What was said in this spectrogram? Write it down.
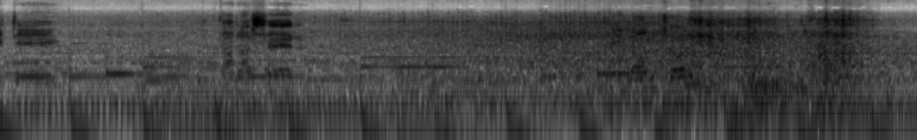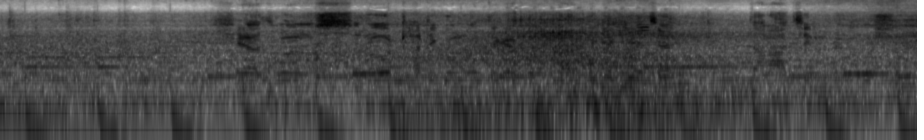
এটি তারাশের নীল অঞ্চল সিরাজগঞ্জ রোড হাটিকুমল থেকে দিকে গিয়েছেন, তারা চিনবেন অবশ্যই।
